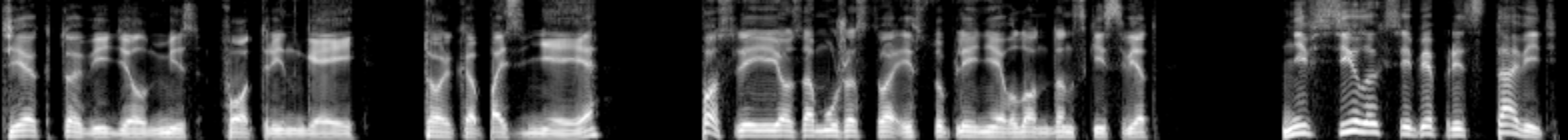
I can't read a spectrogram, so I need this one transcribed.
Те, кто видел мисс Фотрингей только позднее, после ее замужества и вступления в лондонский свет, не в силах себе представить,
